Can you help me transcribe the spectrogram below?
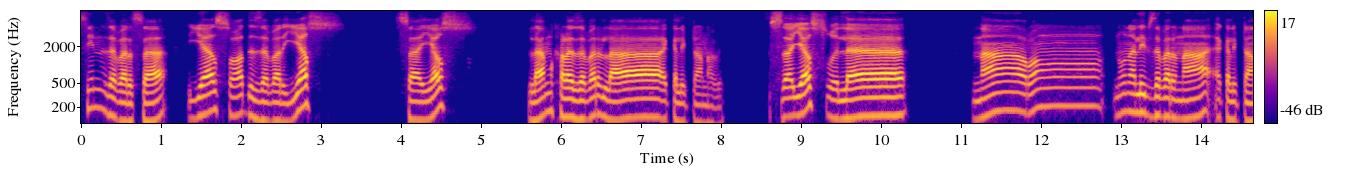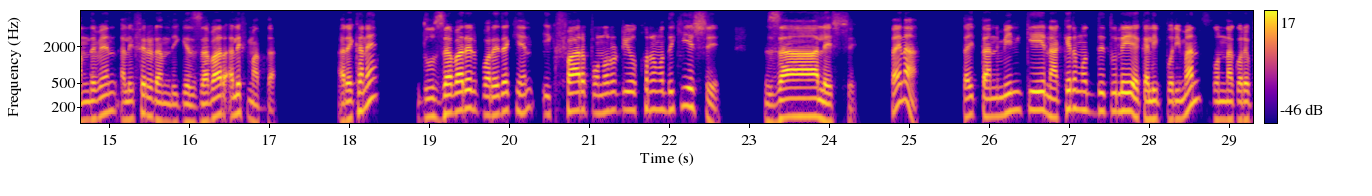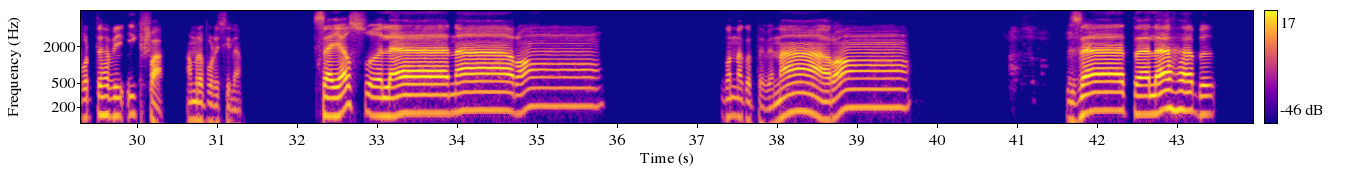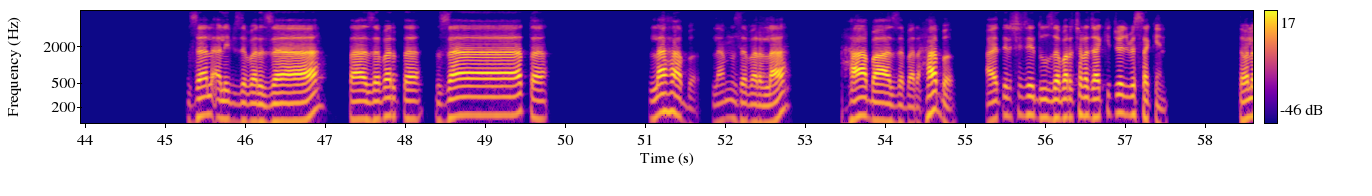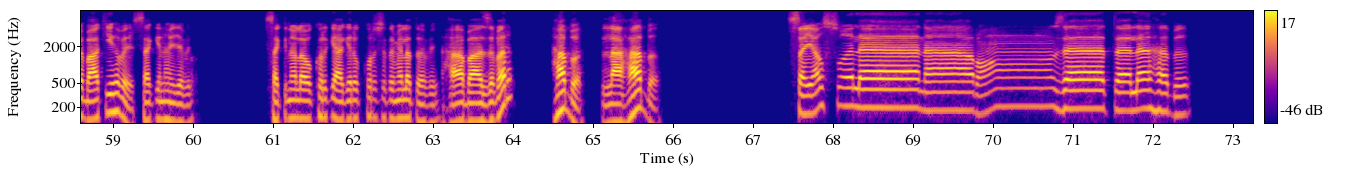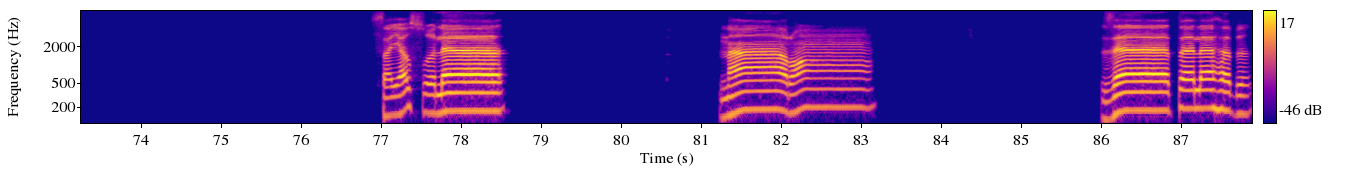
সিন জবর সা, ইয়া সাদ জবর ইয়াস, সায়াস লাম খাড়া জবর লা একালিপ টান হবে। সায়াসলা নারন নুন আলিফ জবর না একালিপ টান দেবেন, আলিফের ডান দিকে জবর আলিফ মাদ্দা। আর এখানে দুজাবারের পরে দেখেন ইকফার পনেরোটি অক্ষরের মধ্যে কি এসছে? জাল এসছে, তাই না? তাই তানমিনকে নাকের মধ্যে তুলে একালিপ পরিমাণ গণ্যা করে পড়তে হবে ইকফা, আমরা পড়েছিলাম। গণনা করতে হবে। জাত জাল আলিফ জবর জা তা জবর তা জাতা লাহাব লাম জবর লা হা বা জবর হাব আয়াতের শেষে দু জবর ছাড়া যা কিছু আসবে সাকিন তাহলে বা কি হবে সাকিন হয়ে যাবে সাকিনওয়ালা অক্ষরকে আগের অক্ষরের সাথে মেলাতে হবে হা বা জবর হাব লাহাব سيصلى نارا ذات لهب سيصلى نارا ذات لهب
